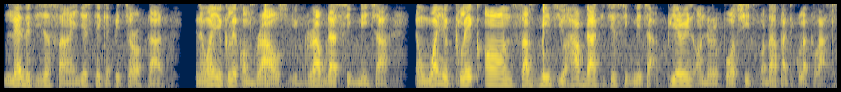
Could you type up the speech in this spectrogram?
let the teacher sign, just take a picture of that and then when you click on browse, you grab that signature and when you click on submit you have that teacher signature appearing on the report sheet for that particular class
